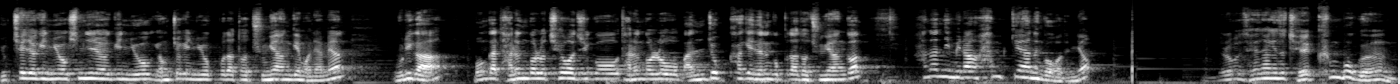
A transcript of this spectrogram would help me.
육체적인 유혹, 심리적인 유혹, 영적인 유혹보다 더 중요한 게 뭐냐면 우리가 뭔가 다른 걸로 채워지고 다른 걸로 만족하게 되는 것보다 더 중요한 건 하나님이랑 함께 하는 거거든요. 여러분 세상에서 제일 큰 복은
